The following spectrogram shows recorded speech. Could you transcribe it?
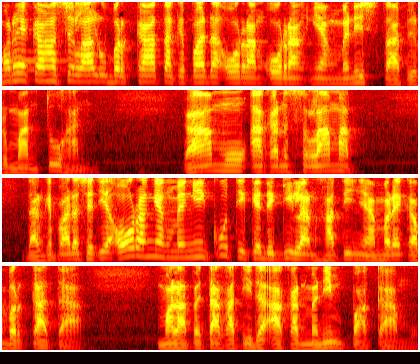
mereka selalu berkata kepada orang-orang yang menista firman Tuhan, "Kamu akan selamat." Dan kepada setiap orang yang mengikuti kedegilan hatinya mereka berkata, malapetaka tidak akan menimpa kamu.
